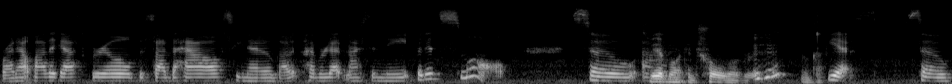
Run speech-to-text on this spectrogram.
right out by the gas grill beside the house, you know, got it covered up nice and neat, but it's small. So, so you have um, more control over it mhm. okay Yes. So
